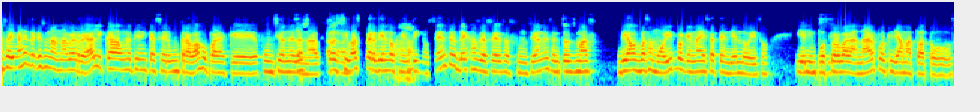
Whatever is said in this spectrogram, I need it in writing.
o sea, imagínate que es una nave real y cada uno tiene que hacer un trabajo para que funcione la nave. Entonces, ajá. si vas perdiendo Ajá. gente inocente, dejas de hacer esas funciones, entonces más, digamos, vas a morir porque nadie está atendiendo eso. Y el impostor Sí. va a ganar porque ya mató a todos,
